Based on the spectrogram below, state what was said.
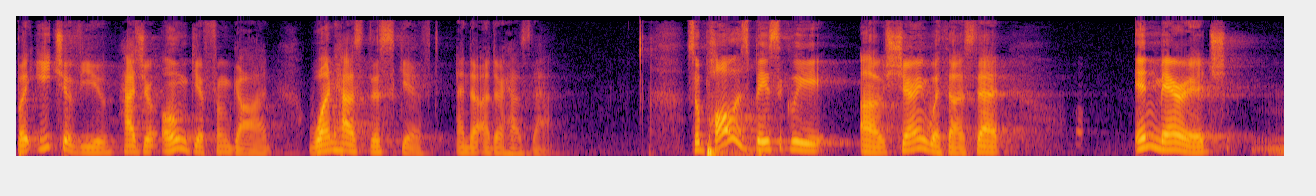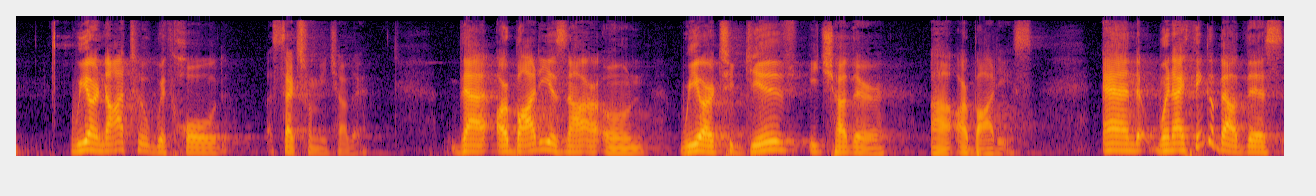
but each of you has your own gift from God. One has this gift, and the other has that. So, Paul is basically uh, sharing with us that in marriage, we are not to withhold sex from each other that our body is not our own. We are to give each other uh, our bodies. And when I think about this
